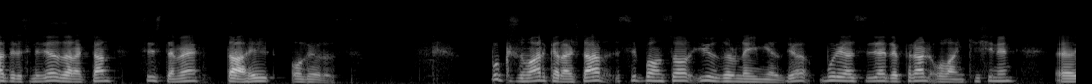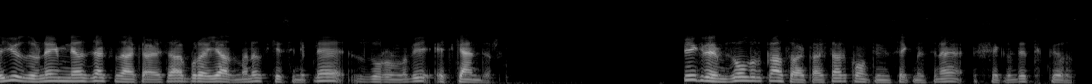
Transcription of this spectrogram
adresinizi yazaraktan sisteme dahil oluyoruz. Bu kısım arkadaşlar sponsor username yazıyor. Buraya size referral olan kişinin e, username'ini yazacaksınız arkadaşlar. Burayı yazmanız kesinlikle zorunlu bir etkendir. Bilgilerimizi doldurduktan sonra arkadaşlar continue sekmesine şu şekilde tıklıyoruz.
